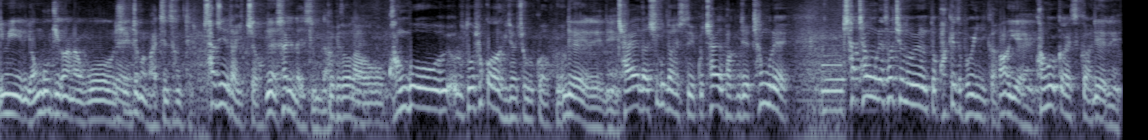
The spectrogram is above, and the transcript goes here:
이미 연구기관하고 네. 실증을 마친 상태로 사진이 다 있죠. 예 사진 다 있습니다. 그렇게도 나오고 광고로도 효과가 굉장히 좋을 것 같고요. 네 네 네. 차에다 싣고 다닐 수도 있고 차에다 밖 이제 창문에 차 창문에 설치해 놓으면 또 밖에서 보이니까 아 예. 광고 효과가 있을 거 아니에요. 네 네.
